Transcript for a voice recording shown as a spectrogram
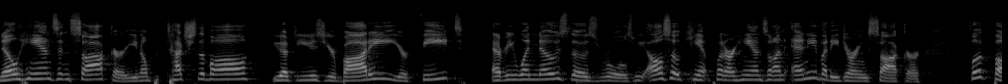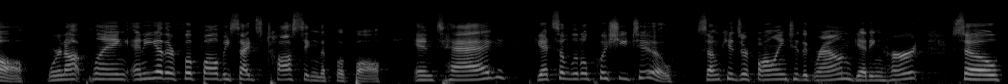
No hands in soccer. You don't touch the ball. You have to use your body, your feet. Everyone knows those rules. We also can't put our hands on anybody during soccer. Football, we're not playing any other football besides tossing the football. And tag gets a little pushy too. Some kids are falling to the ground, getting hurt. So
